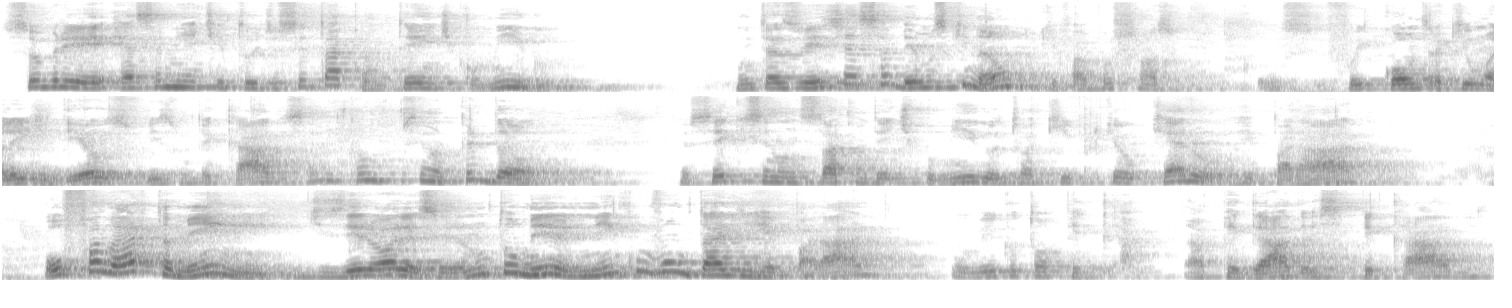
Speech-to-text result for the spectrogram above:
Sobre essa minha atitude, você está contente comigo? Muitas vezes já sabemos que não, porque fala, poxa, nossa, fui contra aqui uma lei de Deus, fiz um pecado, então, Senhor, perdão. Eu sei que você não está contente comigo, eu estou aqui porque eu quero reparar. Ou falar também, dizer, olha, Senhor, eu não estou nem com vontade de reparar, eu vejo que eu estou apegado a esse pecado,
